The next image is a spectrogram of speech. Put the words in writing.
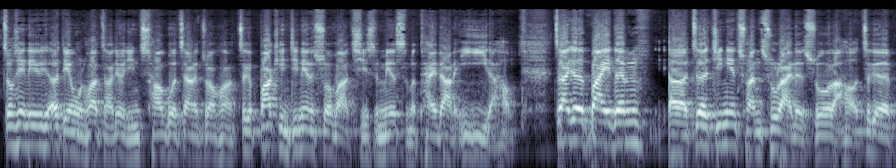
中性利率二点五的话，早就已经超过这样的状况。这个 Barking 今天的说法其实没有什么太大的意义了，哈。再就是拜登，呃，这今天传出来的说了，哈，这个。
